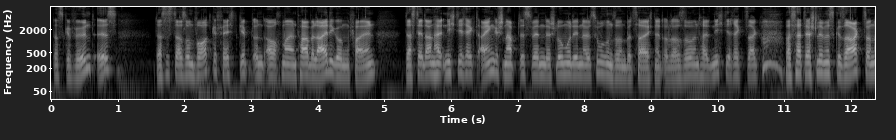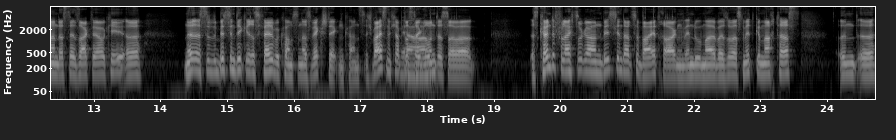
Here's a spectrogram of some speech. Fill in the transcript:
das gewöhnt ist, dass es da so ein Wortgefecht gibt und auch mal ein paar Beleidigungen fallen, dass der dann halt nicht direkt eingeschnappt ist, wenn der Schlomo den als Hurensohn bezeichnet oder so und halt nicht direkt sagt, was hat der Schlimmes gesagt, sondern dass der sagt, ja, okay, äh, ne, dass du ein bisschen dickeres Fell bekommst und das wegstecken kannst. Ich weiß nicht, ob ja. das der Grund ist, aber es könnte vielleicht sogar ein bisschen dazu beitragen, wenn du mal bei sowas mitgemacht hast und äh,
